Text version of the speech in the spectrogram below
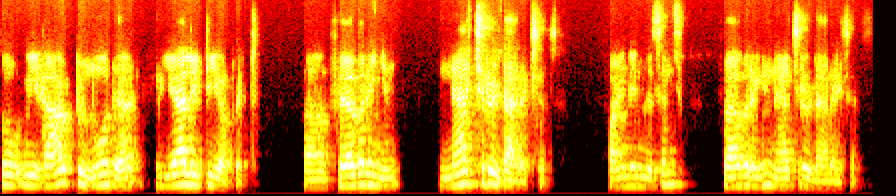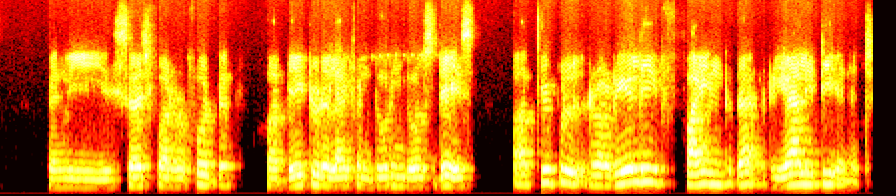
So we have to know the reality of it, uh, favoring in natural directions. Find in the sense favoring in natural directions. When we search for food for day-to-day life and during those days, uh, people really find the reality in it.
